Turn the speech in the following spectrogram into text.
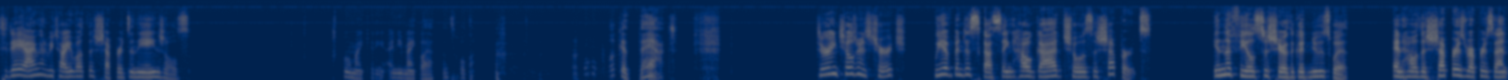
today I'm going to be talking about the shepherds and the angels. Who am I kidding? I need my glasses. Hold on. Oh, look at that. During Children's Church, we have been discussing how God chose the shepherds in the fields to share the good news with, and how the shepherds represent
